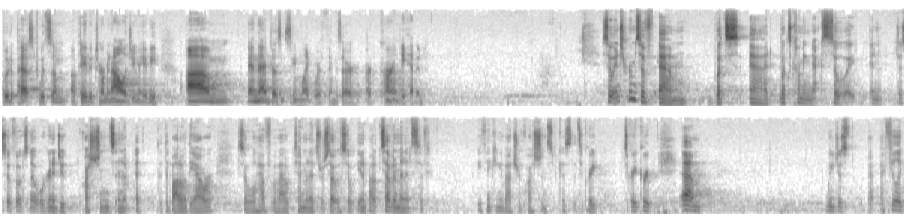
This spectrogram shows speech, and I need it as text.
Budapest with some updated terminology, maybe. Um, and that doesn't seem like where things are, are currently headed. So in terms of um, what's, uh, what's coming next, so, uh, and just so folks know, we're going to do questions a, at, at, the bottom of the hour, so we'll have about 10 minutes or so. So in about seven minutes, if, be thinking about your questions because it's a great, it's a great group. Um, we just, I feel like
